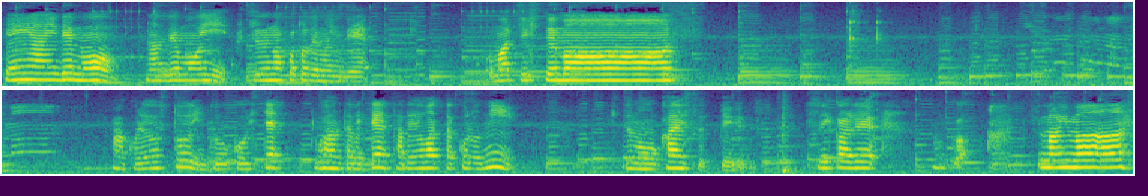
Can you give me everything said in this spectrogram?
恋愛でも何でもいい。普通のことでもいいんでお待ちしてます。まあこれをストーリーに投稿してご飯食べて食べ終わった頃に質問を返すっていう。追加でなんかつまみます。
